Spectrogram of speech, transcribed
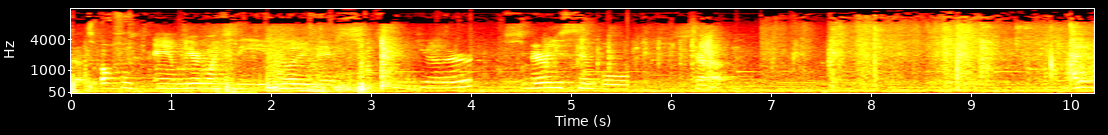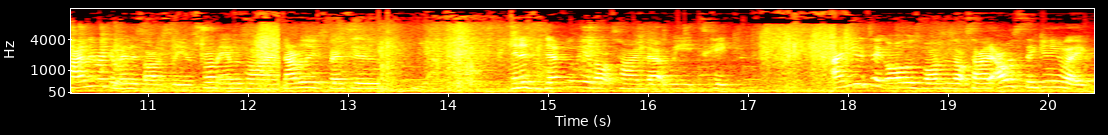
that's awful. And we are going to be building this together very simple setup. I highly recommend this honestly. It's from Amazon, not really expensive. Yeah. And it's definitely about time that we take, I need to take all those boxes outside. I was thinking like,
